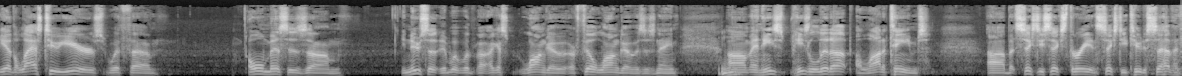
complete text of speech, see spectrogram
yeah the last two years with uh, Ole Miss's um, Nusa, with, uh, I guess Longo or Phil Longo is his name, um, and he's he's lit up a lot of teams. Uh, but 66-3 and 62 to 7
